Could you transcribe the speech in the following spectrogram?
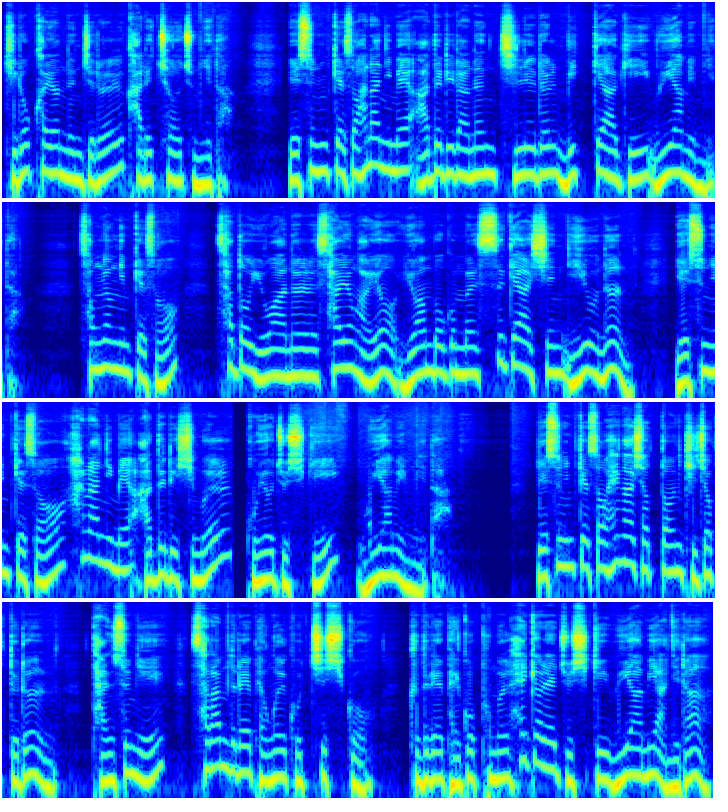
기록하였는지를 가르쳐 줍니다. 예수님께서 하나님의 아들이라는 진리를 믿게 하기 위함입니다. 성령님께서 사도 요한을 사용하여 요한복음을 쓰게 하신 이유는 예수님께서 하나님의 아들이심을 보여주시기 위함입니다. 예수님께서 행하셨던 기적들은 단순히 사람들의 병을 고치시고 그들의 배고픔을 해결해 주시기 위함이 아니라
